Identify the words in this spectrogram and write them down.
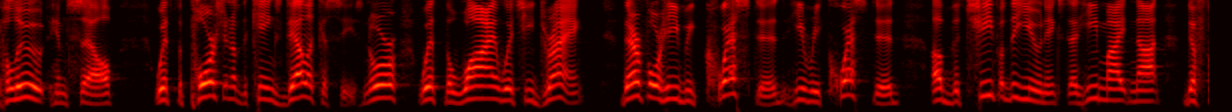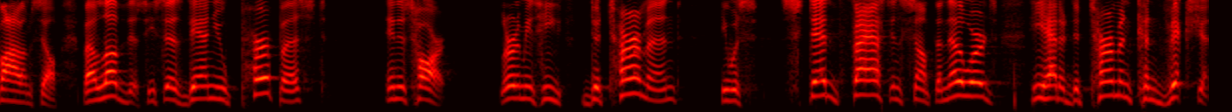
pollute himself with the portion of the king's delicacies nor with the wine which he drank therefore he requested he requested of the chief of the eunuchs that he might not defile himself. But I love this. He says, Daniel purposed in his heart. Literally means he determined, he was steadfast in something. In other words, he had a determined conviction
